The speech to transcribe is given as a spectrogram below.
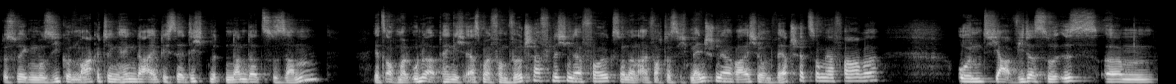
Deswegen Musik und Marketing hängen da eigentlich sehr dicht miteinander zusammen. Jetzt auch mal unabhängig erstmal vom wirtschaftlichen Erfolg, sondern einfach, dass ich Menschen erreiche und Wertschätzung erfahre. Und ja, wie das so ist, ähm,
